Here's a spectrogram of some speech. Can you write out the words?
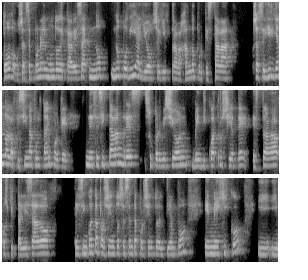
todo, o sea, se pone el mundo de cabeza. No, no podía yo seguir trabajando porque estaba o sea, seguir yendo a la oficina full time porque necesitaba Andrés supervisión 24/7, estaba hospitalizado el 50%, 60% del tiempo en México y,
